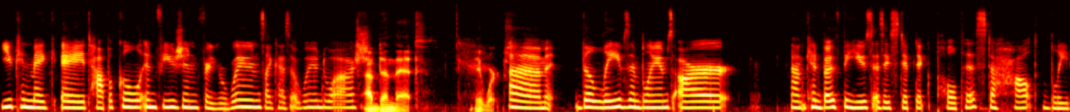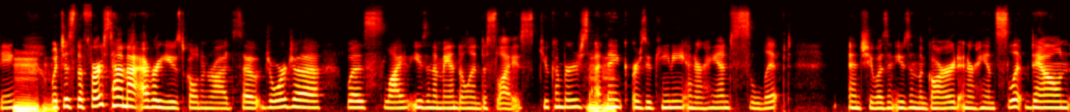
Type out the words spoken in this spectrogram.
You can make a topical infusion for your wounds, like as a wound wash. I've done that. It works. Um, the leaves and blooms are um, can both be used as a styptic poultice to halt bleeding, Mhm. which is the first time I ever used goldenrod. So Georgia was slice using a mandolin to slice cucumbers, I think, or zucchini, and her hand slipped, and she wasn't using the guard, and her hand slipped down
